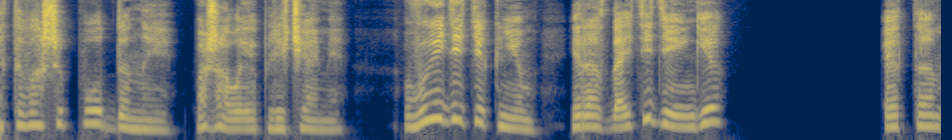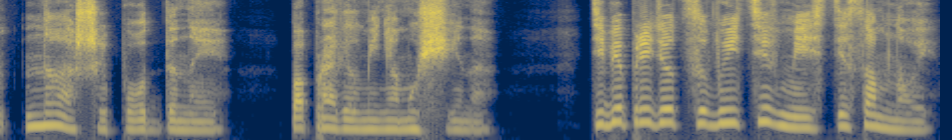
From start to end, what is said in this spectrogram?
«Это ваши подданные», — пожала я плечами. «Выйдите к ним и раздайте деньги». «Это наши подданные», — поправил меня мужчина. «Тебе придется выйти вместе со мной».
